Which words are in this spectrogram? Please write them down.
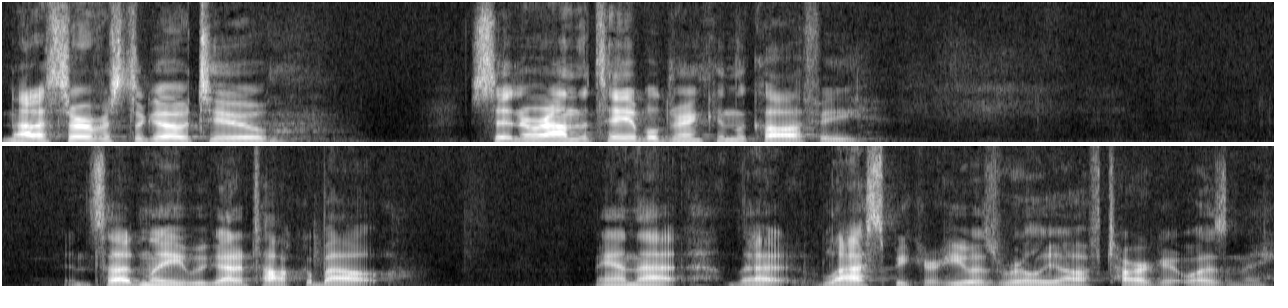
Not a service to go to, sitting around the table drinking the coffee. And suddenly we got to talk about, man, that, that last speaker, he was really off target, wasn't he?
